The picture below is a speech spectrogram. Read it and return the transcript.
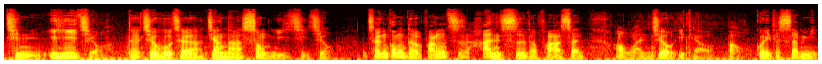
请一一九的救护车将他送医急救，成功的防止憾事的发生，哦，挽救一条宝贵的生命。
